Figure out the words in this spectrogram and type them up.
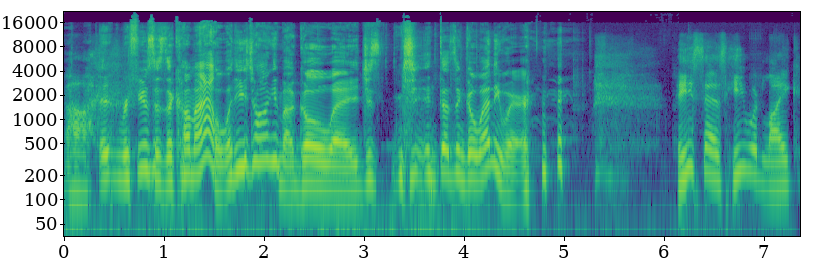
Uh, It refuses to come out. What are you talking about? Go away. It just it doesn't go anywhere. he says he would like,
